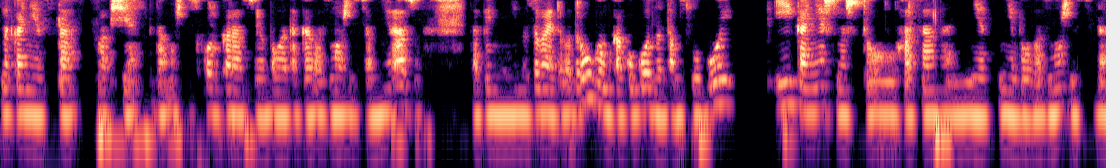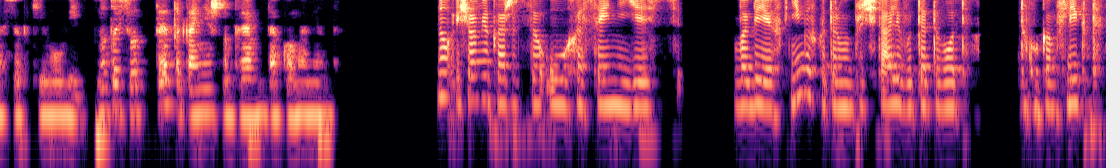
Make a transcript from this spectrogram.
наконец-то вообще, потому что сколько раз у него была такая возможность, он ни разу так и не называет его другом, как угодно там слугой. И, конечно, что у Хасана нет, не было возможности, да, все-таки его увидеть. Ну, то есть вот это, конечно, прям такой момент. Ну, еще, мне кажется, у Хасейни есть в обеих книгах, которые мы прочитали, вот это вот такой конфликт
